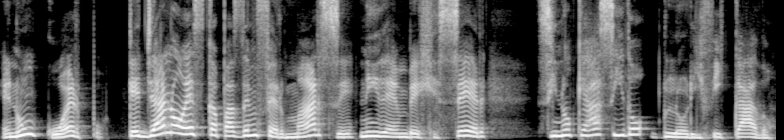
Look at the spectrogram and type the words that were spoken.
en un cuerpo que ya no es capaz de enfermarse ni de envejecer, sino que ha sido glorificado.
